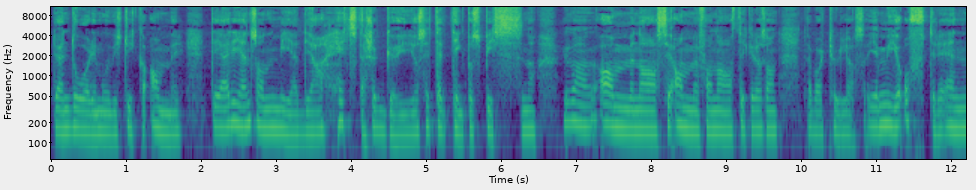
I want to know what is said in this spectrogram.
du er en dårlig mor hvis du ikke ammer. Det er igjen sånn mediehets. Det er så gøy å sette ting på spissen. og Ammenazi, ammefanatiker og sånn. Det er bare tull, altså. Jeg er mye oftere enn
